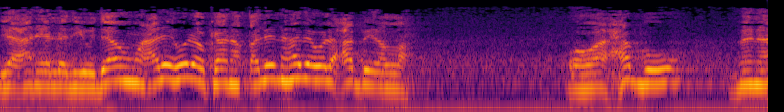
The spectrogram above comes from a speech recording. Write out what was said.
يعني الذي يداوم عليه ولو كان قليلا هذا هو الأحب إلى الله. وهو أحب من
